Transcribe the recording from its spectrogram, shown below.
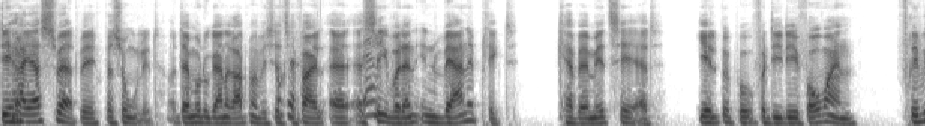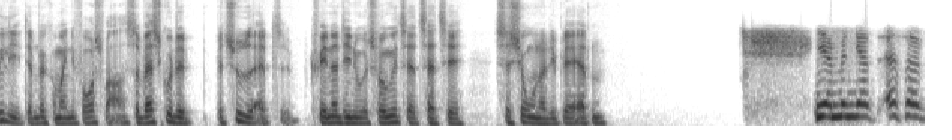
Det har ja. jeg svært ved personligt, og der må du gerne rette mig, hvis okay. jeg tager fejl, at, at ja. se, hvordan en værnepligt kan være med til at hjælpe på, fordi det er i forvejen frivillige, dem der kommer ind i forsvaret. Så hvad skulle det betyde, at kvinder de nu er tvunget til at tage til session, når de bliver 18? Jamen, jeg, altså,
